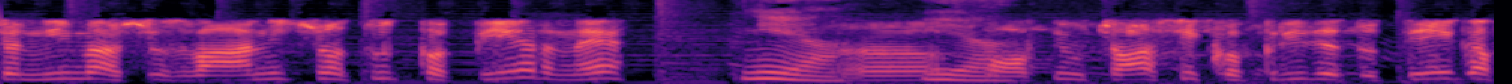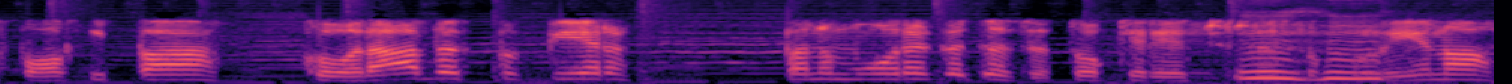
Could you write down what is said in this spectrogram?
če nimaš zvanično tudi papir, ne. Ja, uh, ja. Včasih, ko pride do tega, poti pa, ko rabiš papir, pa ne more ga, da, zato ker je četrto mm -hmm. koleno.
